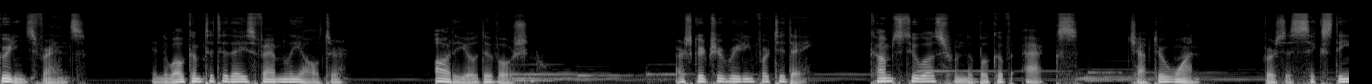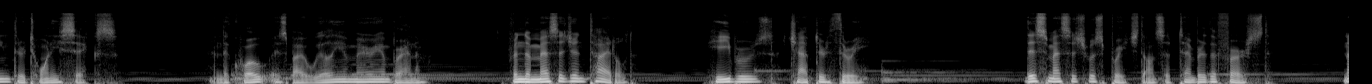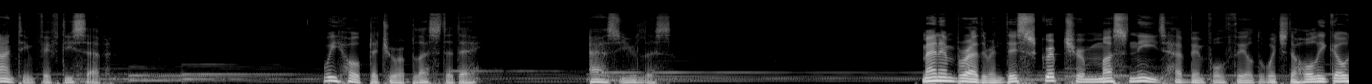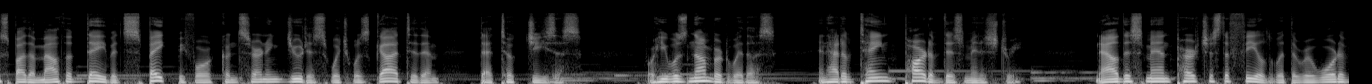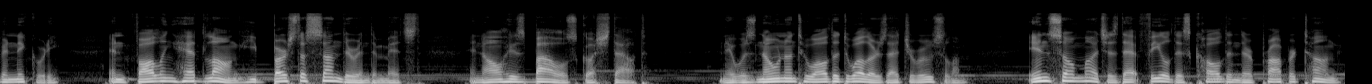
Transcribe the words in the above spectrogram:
Greetings, friends, and welcome to today's Family Altar audio devotional. Our scripture reading for today comes to us from the book of Acts, chapter 1, verses 16 through 26. And the quote is by William Marion Branham from the message entitled Hebrews chapter 3. This message was preached on September the 1st, 1957. We hope that you are blessed today as you listen. Men and brethren, this scripture must needs have been fulfilled, which the Holy Ghost by the mouth of David spake before concerning Judas, which was God to them that took Jesus. For he was numbered with us, and had obtained part of this ministry. Now this man purchased a field with the reward of iniquity, and falling headlong, he burst asunder in the midst and all his bowels gushed out. And it was known unto all the dwellers at Jerusalem, insomuch as that field is called in their proper tongue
